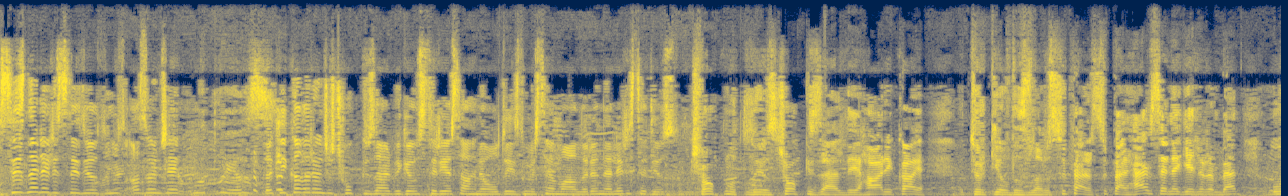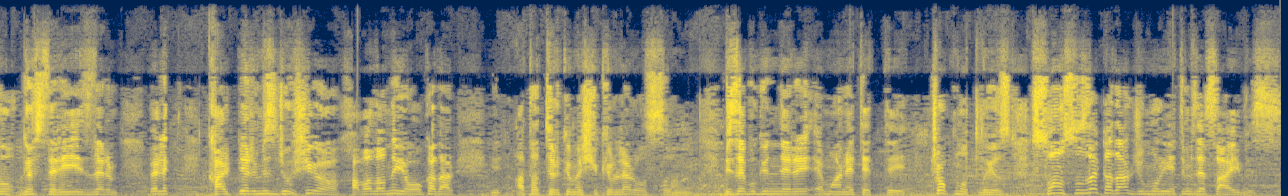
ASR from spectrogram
Siz neler hissediyordunuz? Az önce Mutluyuz. dakikalar önce çok güzel bir gösteriye sahne oldu İzmir semaları. Neler hissediyorsunuz? Çok mutluyuz. Çok güzeldi. Harika. Türk yıldızları. Süper süper. Her sene gelirim ben. Bu gösteriyi izlerim. Böyle kalplerimiz coşuyor. Havalanıyor o kadar. Atatürk'üme şükürler olsun. Bize bu günleri emanet etti. Çok mutluyuz. Sonsuza kadar cumhuriyetimize sahibiz.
